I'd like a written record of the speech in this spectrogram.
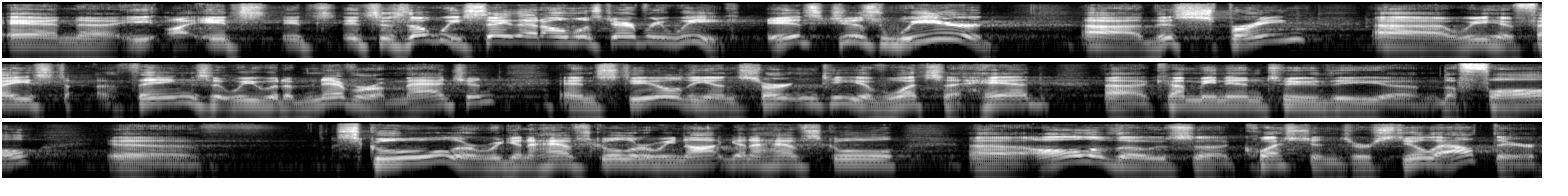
And uh, it's, it's, it's as though we say that almost every week. It's just weird. Uh, this spring, uh, we have faced things that we would have never imagined, and still the uncertainty of what's ahead uh, coming into the, uh, the fall. Uh, school, are we going to have school, or are we not going to have school? all of those questions are still out there,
